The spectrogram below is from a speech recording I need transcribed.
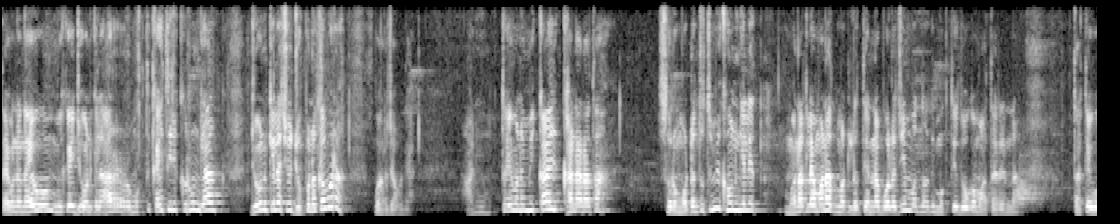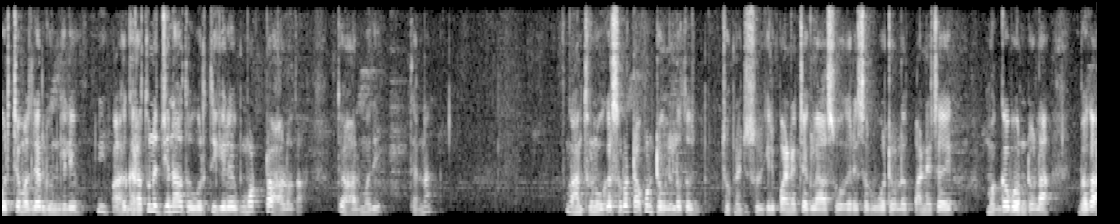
ताई म्हणा नाही हो मी काही जेवण केलं. अरे मग ते काहीतरी करून घ्या. जेवण केल्याशिवाय झोपू नका बरं. बरं जाऊ द्या. आणि ताई म्हणा मी काय खाणार आता? सर्व मटण तर तुम्ही खाऊन गेलेत. मनातल्या मनात म्हटलं त्यांना बोलायची हिंमत नव्हती. मग ते दोघं म्हाताऱ्यांना तात्या वरच्या मजल्यावर घेऊन गेले. मी घरातूनच जिना होता वरती गेले. मोठा हॉल होता त्या हॉलमध्ये. त्यांना अंथरूण वगैरे सर्व टाकून ठेवलेलं होतं. झोपण्याची सोय केली. पाण्याचा ग्लास वगैरे सर्व ठेवलं. पाण्याचा एक मग्गा भरून ठेवला. बघा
